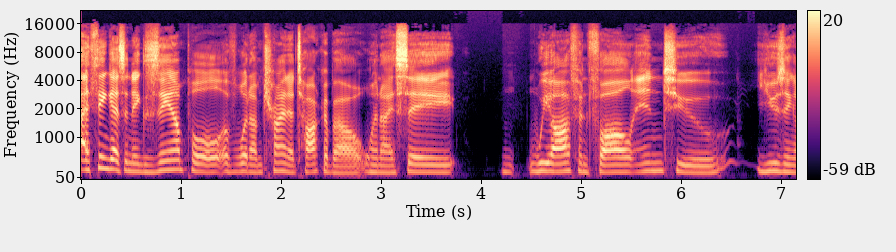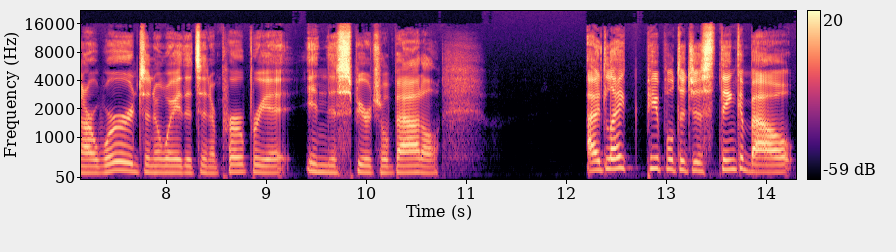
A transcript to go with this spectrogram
I think, as an example of what I'm trying to talk about, when I say we often fall into using our words in a way that's inappropriate in this spiritual battle, I'd like people to just think about,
